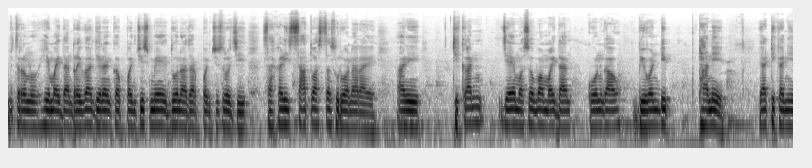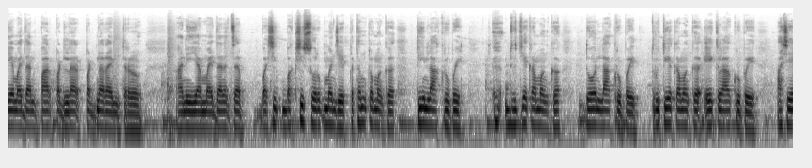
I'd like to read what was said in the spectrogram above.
मित्रांनो हे मैदान रविवार दिनांक पंचवीस मे दोन हजार पंचवीस रोजी सकाळी सात वाजता सुरू होणार आहे. आणि ठिकाण जय मसोबा मैदान कोणगाव भिवंडी ठाणे या ठिकाणी हे मैदान पार पडणार पडणार आहे मित्रांनो. आणि या मैदानाचं बशी बक्षीस स्वरूप म्हणजे प्रथम क्रमांक तीन लाख रुपये द्वितीय क्रमांक दोन लाख रुपये तृतीय क्रमांक एक लाख रुपये असे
